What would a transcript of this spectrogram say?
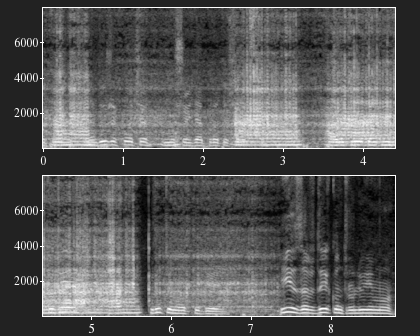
От він не дуже хоче, тому що йде проти шерсті. Крутимо туди, крутимо туди. І завжди контролюємо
